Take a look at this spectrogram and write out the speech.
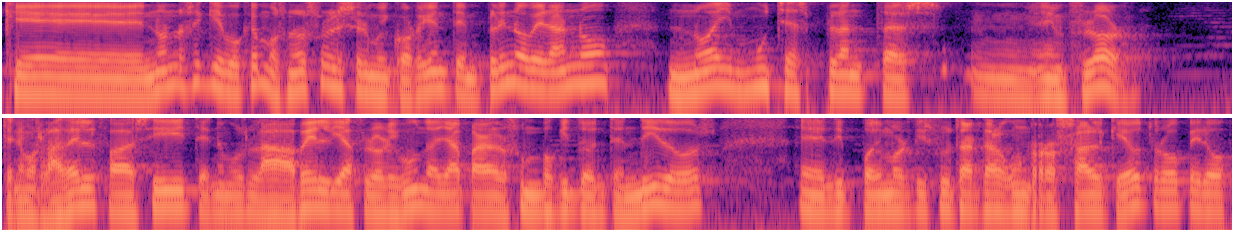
que no nos equivoquemos, no suele ser muy corriente. En pleno verano no hay muchas plantas mm, en flor. Tenemos la delfa, sí, tenemos la abelia floribunda, ya para los un poquito entendidos, eh, podemos disfrutar de algún rosal que otro, pero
